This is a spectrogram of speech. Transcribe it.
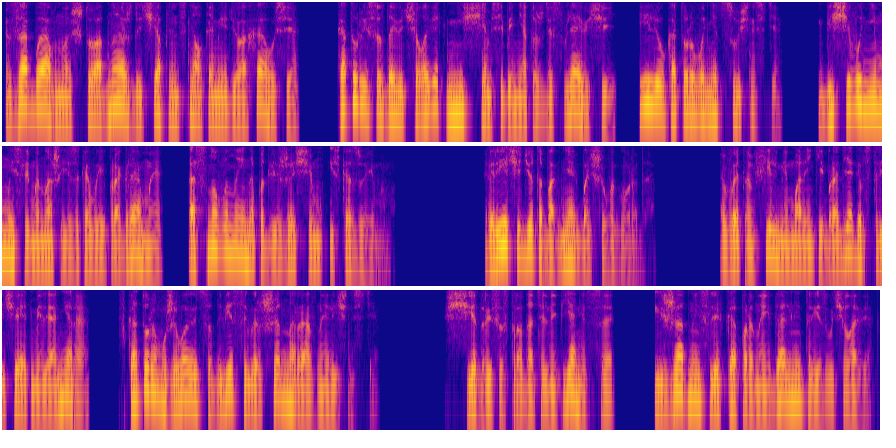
Забавно, что однажды Чаплин снял комедию о хаосе, который создает человек ни с чем себе не отождествляющий или у которого нет сущности, без чего немыслимы наши языковые программы, основанные на подлежащем и сказуемом. Речь идет об огнях большого города. В этом фильме маленький бродяга встречает миллионера, в котором уживаются две совершенно разные личности щедрый сострадательный пьяница и жадный слегка параноидальный трезвый человек.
